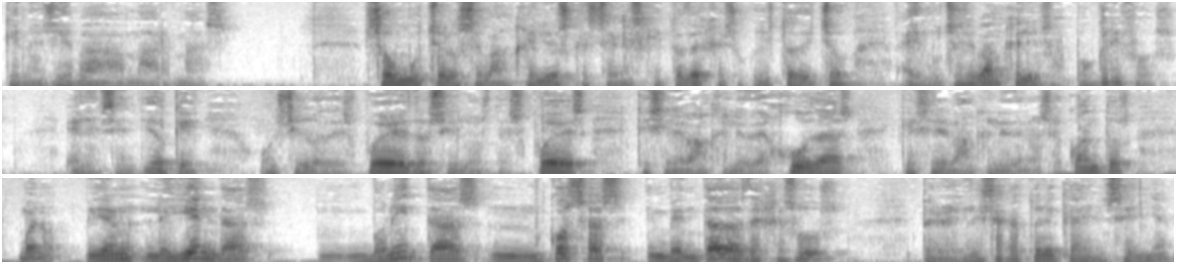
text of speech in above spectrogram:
que nos lleva a amar más. Son muchos los evangelios que se han escrito de Jesucristo. De hecho, hay muchos evangelios apócrifos, en el sentido que un siglo después, dos siglos después, que es el evangelio de Judas, que es el evangelio de no sé cuántos. Bueno, eran leyendas bonitas, mm, cosas inventadas de Jesús. Pero la Iglesia Católica enseña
